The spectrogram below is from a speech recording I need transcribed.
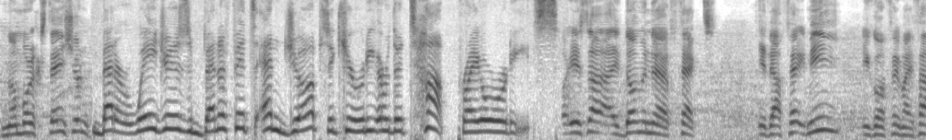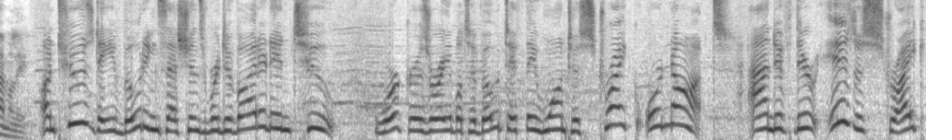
no more extension. Better wages, benefits, and job security are the top priorities. It's a domino effect. It affects me, it will affect my family. On Tuesday, voting sessions were divided in two. Workers are able to vote if they want to strike or not. And if there is a strike,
